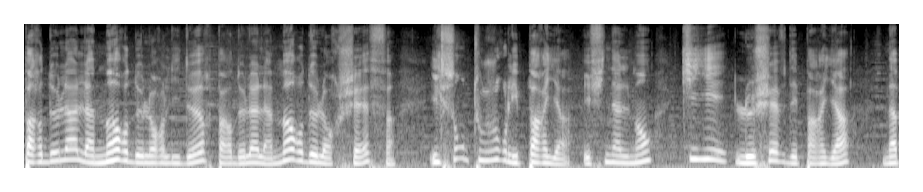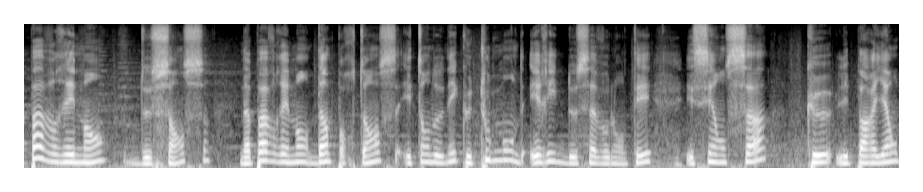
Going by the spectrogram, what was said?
par-delà la mort de leur leader, par-delà la mort de leur chef, ils sont toujours les parias. Et finalement, qui est le chef des parias n'a pas vraiment de sens, n'a pas vraiment d'importance, étant donné que tout le monde hérite de sa volonté, et c'est en ça que les parias ont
